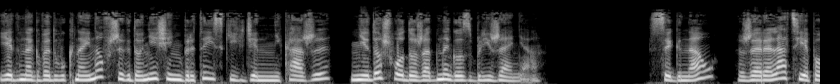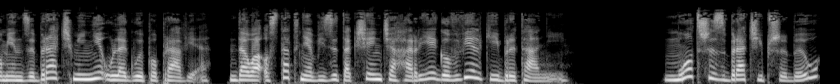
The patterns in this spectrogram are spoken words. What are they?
Jednak według najnowszych doniesień brytyjskich dziennikarzy nie doszło do żadnego zbliżenia. Sygnał, że relacje pomiędzy braćmi nie uległy poprawie, dała ostatnia wizyta księcia Harry'ego w Wielkiej Brytanii. Młodszy z braci przybył,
